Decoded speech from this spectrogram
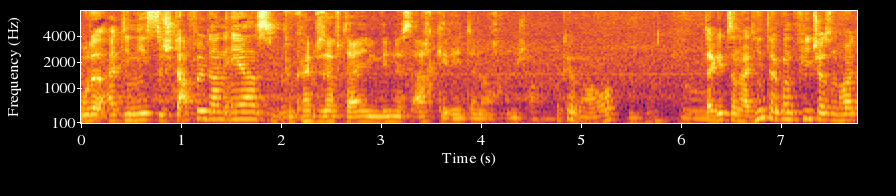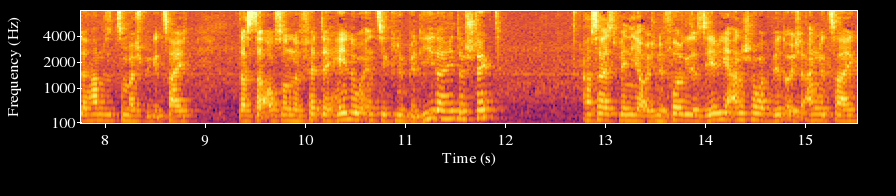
Oder halt die nächste Staffel dann erst. Du kannst es auf deinem Windows 8 Gerät dann auch anschauen. Genau. Da gibt es dann halt Hintergrundfeatures und heute haben sie zum Beispiel gezeigt, dass da auch so eine fette Halo-Enzyklopädie dahinter steckt. Das heißt, wenn ihr euch eine Folge der Serie anschaut, wird euch angezeigt,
